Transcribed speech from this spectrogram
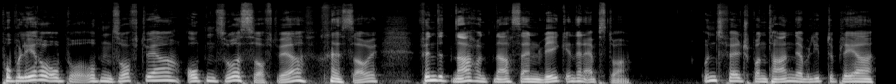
Populäre Open Software, Open Source Software, sorry, findet nach und nach seinen Weg in den App Store. Uns fällt spontan der beliebte Player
